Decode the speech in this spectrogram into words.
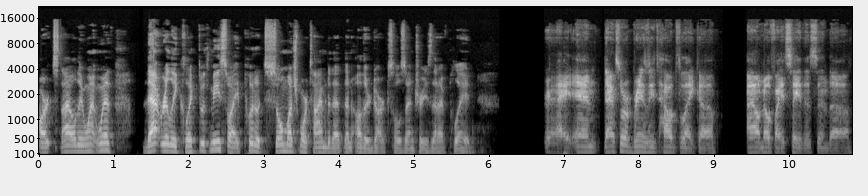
art style they went with. That really clicked with me, so I put so much more time to that than other Dark Souls entries that I've played. Right, and that sort of brings me to how to like uh, I don't know if I say this in the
